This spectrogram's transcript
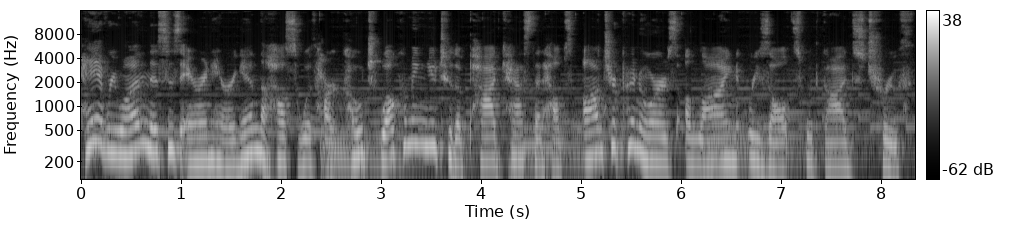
Hey everyone, this is Erin Harrigan, the Hustle with Heart coach, welcoming you to the podcast that helps entrepreneurs align results with God's truth.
